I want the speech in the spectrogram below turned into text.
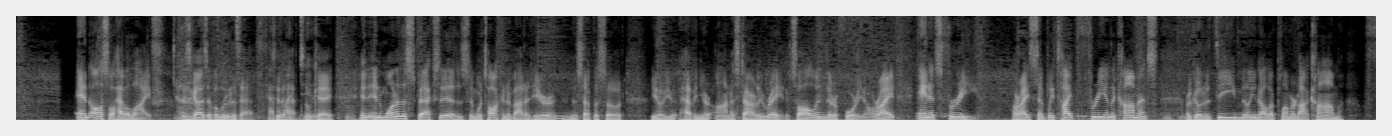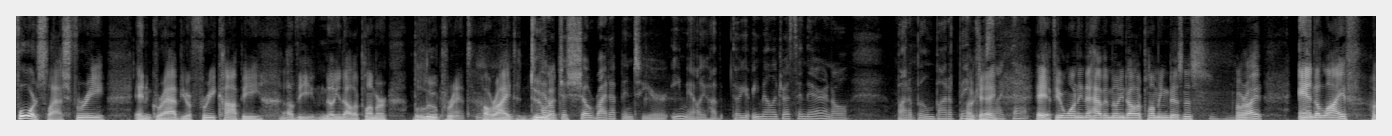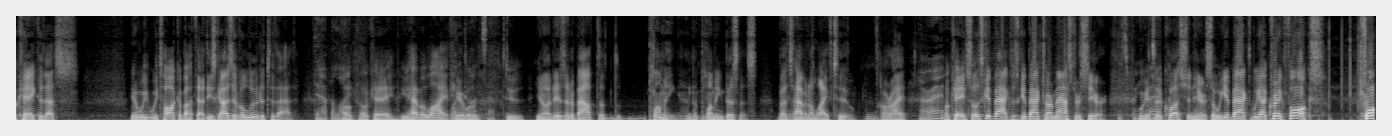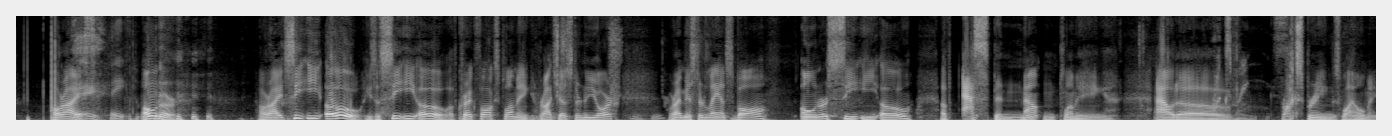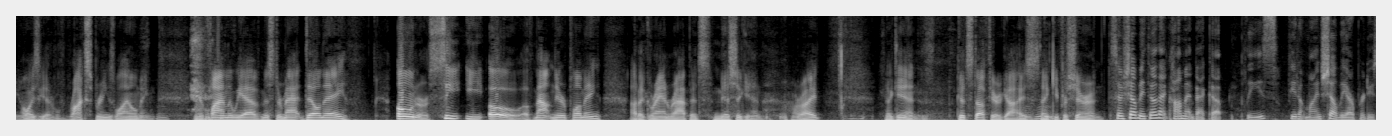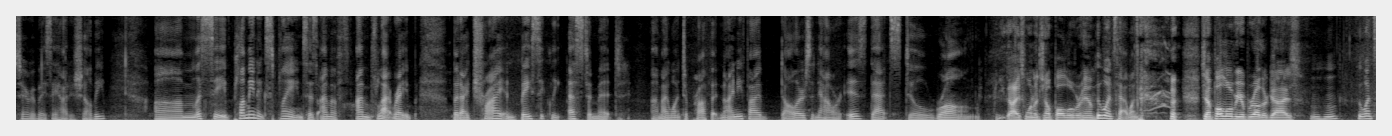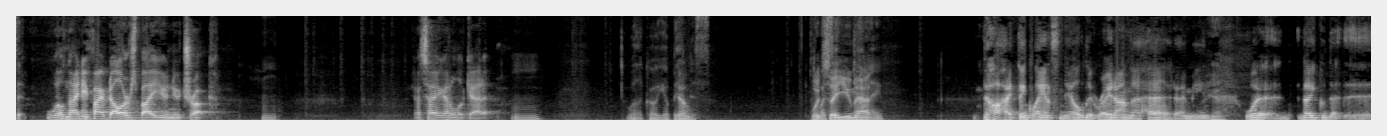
and also have a life. These guys have alluded that have to that. Okay, mm-hmm. and, and one of the specs is, and we're talking about it here in this episode. You know, you're having your honest hourly rate. It's all in there for you. All right, and it's free. All right, simply type free in the comments mm-hmm. or go to themilliondollarplumber.com forward slash free and grab your free copy of the Million Dollar Plumber Blueprint. Mm-hmm. All right, do and it. It'll just show right up into your email. You have throw your email address in there, and it'll bada boom, bada bing, okay. just like that. Hey, if you're wanting to have a million dollar plumbing business, mm-hmm. all right, and a life, okay, because that's you know we, we talk about that. These guys have alluded to that. They have a life. okay, you have a life. What you're a able concept. to do. You know, it isn't about the, the plumbing and the plumbing business but it's having a life too. Mm-hmm. All right. All right. Okay, so let's get back. Let's get back to our masters here. we'll get back. to the question here. So we get back. We got Craig Fawkes. All right. Hey. hey. Owner. All right, CEO. He's a CEO of Craig Fawkes Plumbing, Rochester, New York. Mm-hmm. All right, Mr. Lance Ball, owner, CEO of Aspen Mountain Plumbing, out of Rock Springs, Rock Springs Wyoming. Always get Rock Springs, Wyoming. Mm-hmm. And then finally, we have Mr. Matt Delnay, owner, CEO of Mountaineer Plumbing out of Grand Rapids, Michigan. All right. Again, good stuff here, guys. Mm-hmm. Thank you for sharing. So, Shelby, throw that comment back up, please, if you don't mind. Shelby, our producer. Everybody say hi to Shelby. Um, let's see. Plumbing Explained says, I'm, a, I'm flat rate, but I try and basically estimate um, I want to profit $95 an hour. Is that still wrong? You guys want to jump all over him? Who wants that one? jump all over your brother, guys. Mm-hmm. Who wants it? Will ninety-five dollars buy you a new truck? Mm. That's how you got to look at it. Mm-hmm. Will it grow your business? What, what say, say, you, Matt? No, I think Lance nailed it right on the head. I mean, yeah. what like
